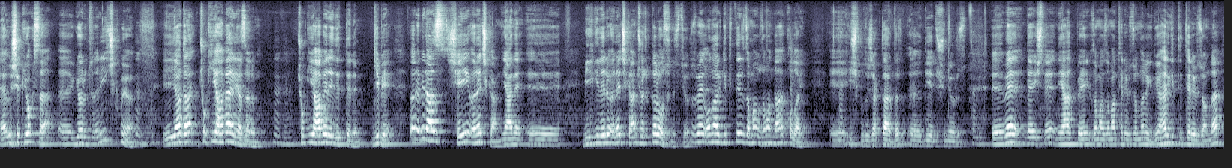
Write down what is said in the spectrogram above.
e, ışık yoksa e, görüntüleri iyi çıkmıyor. E, ya da çok iyi haber yazarım. Çok iyi haber editlerim gibi böyle biraz şeyi öne çıkan yani e, bilgileri öne çıkan çocuklar olsun istiyoruz ve onlar gittikleri zaman o zaman daha kolay e, Tabii. iş bulacaklardır e, diye düşünüyoruz. E, ve de işte Nihat Bey zaman zaman televizyonlara gidiyor. Her gittiği televizyonda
